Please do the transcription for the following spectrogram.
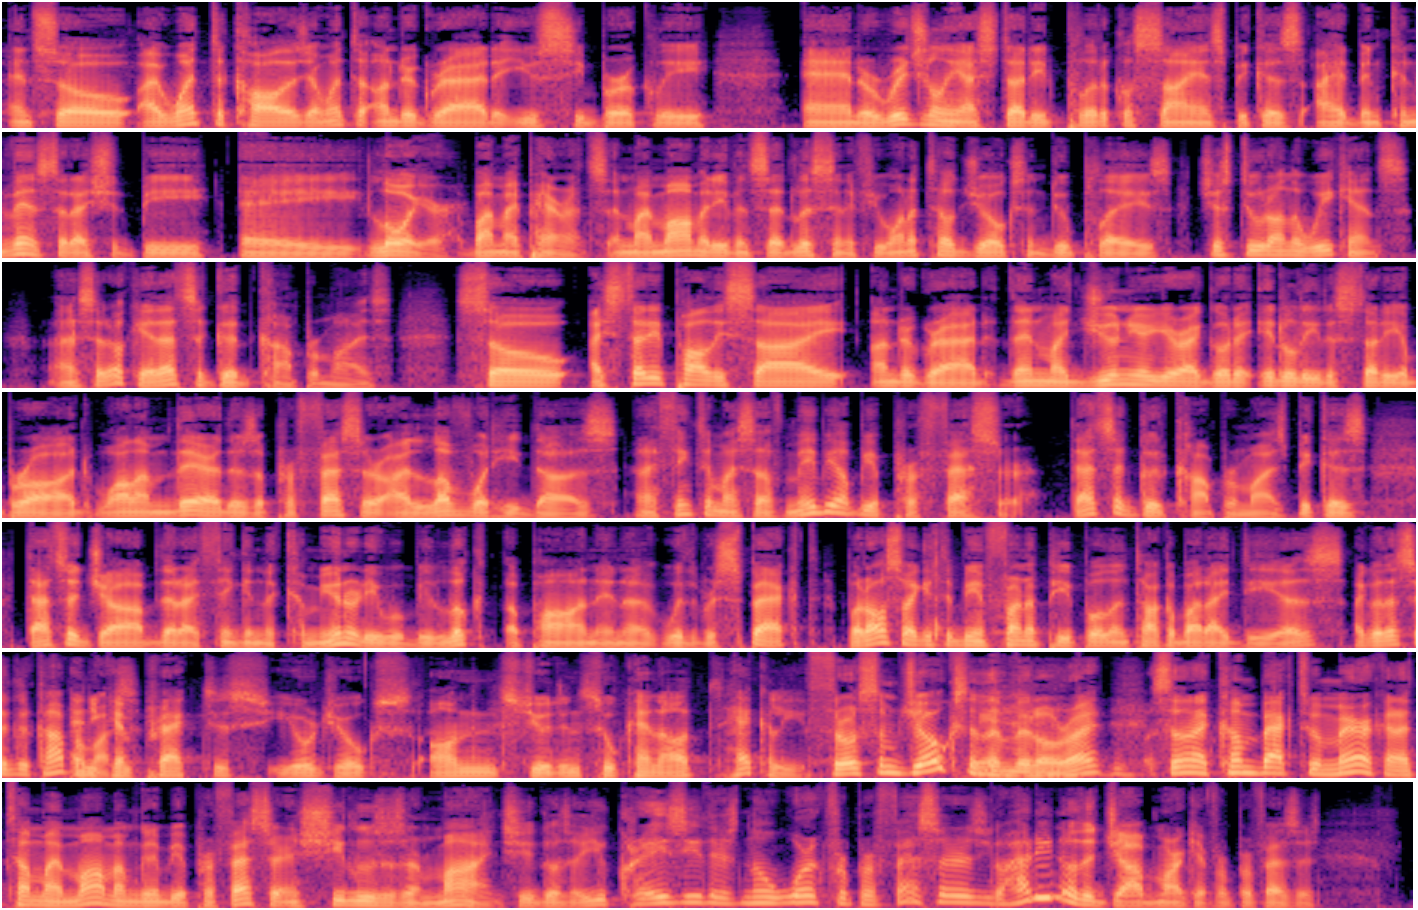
and so I went to college. I went to undergrad at UC Berkeley. And originally, I studied political science because I had been convinced that I should be a lawyer by my parents. And my mom had even said, listen, if you want to tell jokes and do plays, just do it on the weekends. I said, okay, that's a good compromise. So I studied poli sci undergrad. Then my junior year, I go to Italy to study abroad. While I'm there, there's a professor. I love what he does. And I think to myself, maybe I'll be a professor. That's a good compromise because that's a job that I think in the community will be looked upon in a, with respect. But also, I get to be in front of people and talk about ideas. I go, that's a good compromise. And you can practice your jokes on students who cannot heckle you. Throw some jokes in the middle, right? So then I come back to America and I tell my mom I'm going to be a professor, and she loses her mind. She goes, Are you crazy? There's no work for professors. You go, How do you know the job market for professors?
